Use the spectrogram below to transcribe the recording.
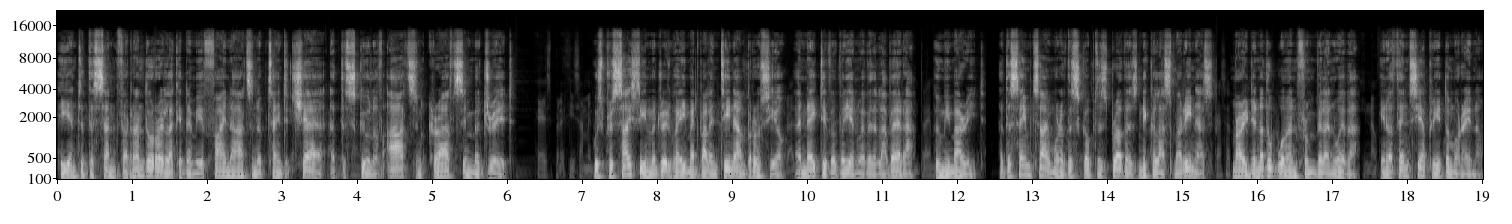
he entered the San Fernando Royal Academy of Fine Arts and obtained a chair at the School of Arts and Crafts in Madrid. It was precisely in Madrid where he met Valentina Ambrosio, a native of Villanueva de la Vera, whom he married. At the same time, one of the sculptor's brothers, Nicolas Marinas, married another woman from Villanueva, Inocencia Prieto Moreno,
